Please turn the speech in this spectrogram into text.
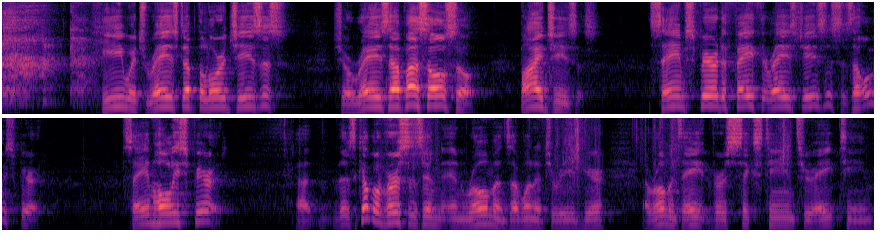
he which raised up the Lord Jesus shall raise up us also by Jesus. The same spirit of faith that raised Jesus is the Holy Spirit. Same Holy Spirit. Uh, there's a couple of verses in, in Romans I wanted to read here. Uh, Romans 8, verse 16 through 18.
